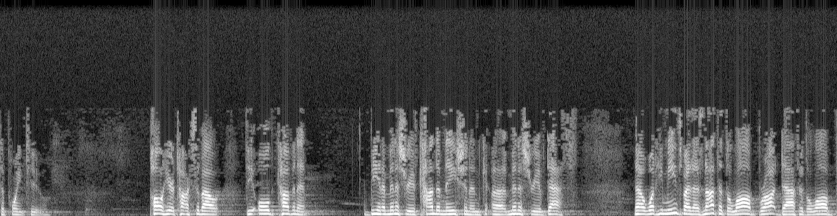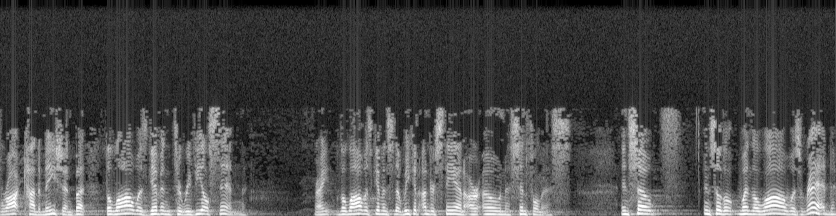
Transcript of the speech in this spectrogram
to point to. Paul here talks about the old covenant being a ministry of condemnation and a uh, ministry of death. Now, what he means by that is not that the law brought death or the law brought condemnation, but the law was given to reveal sin. Right? The law was given so that we could understand our own sinfulness. And so, and so the, when the law was read,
